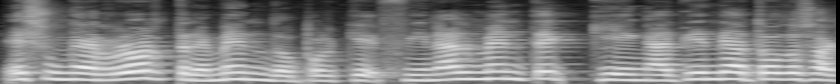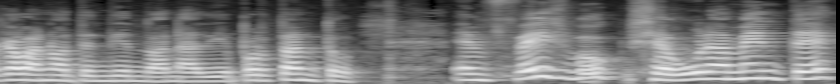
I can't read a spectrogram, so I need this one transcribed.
es un error tremendo, porque finalmente quien atiende a todos acaba no atendiendo a nadie. Por tanto, en Facebook seguramente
